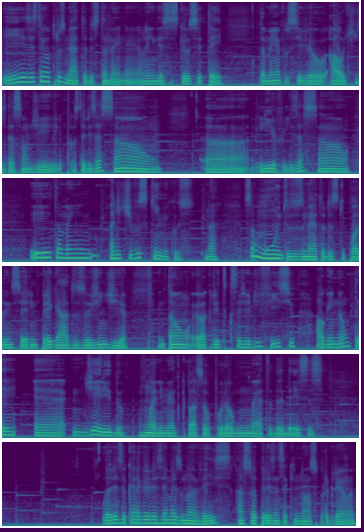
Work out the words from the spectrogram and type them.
E existem outros métodos também, né? Além desses que eu citei. Também é possível a utilização de pasteurização, uh, liofilização e também aditivos químicos, né? São muitos os métodos que podem ser empregados hoje em dia. Então, eu acredito que seja difícil alguém não ter é, ingerido um alimento que passou por algum método desses. Lourenço, eu quero agradecer mais uma vez a sua presença aqui no nosso programa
